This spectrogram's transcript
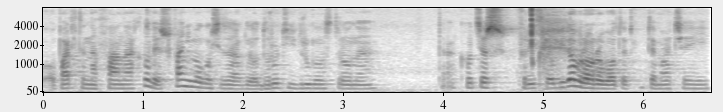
oparte na fanach, no wiesz, fani mogą się nagle odwrócić w drugą stronę, tak? Chociaż Freeze robi dobrą robotę w tym temacie i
